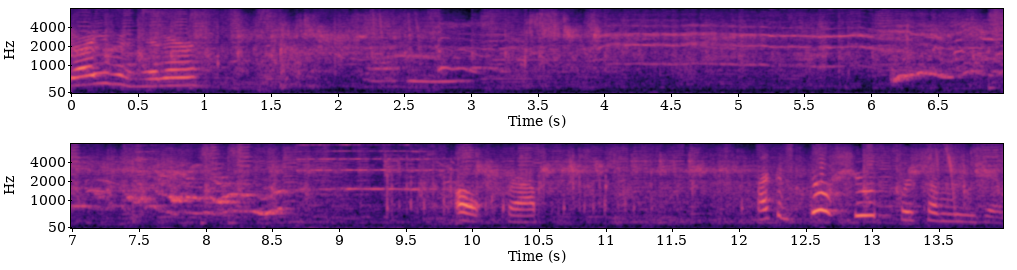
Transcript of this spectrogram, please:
did I even hit her? Oh crap. I can still shoot for some reason.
